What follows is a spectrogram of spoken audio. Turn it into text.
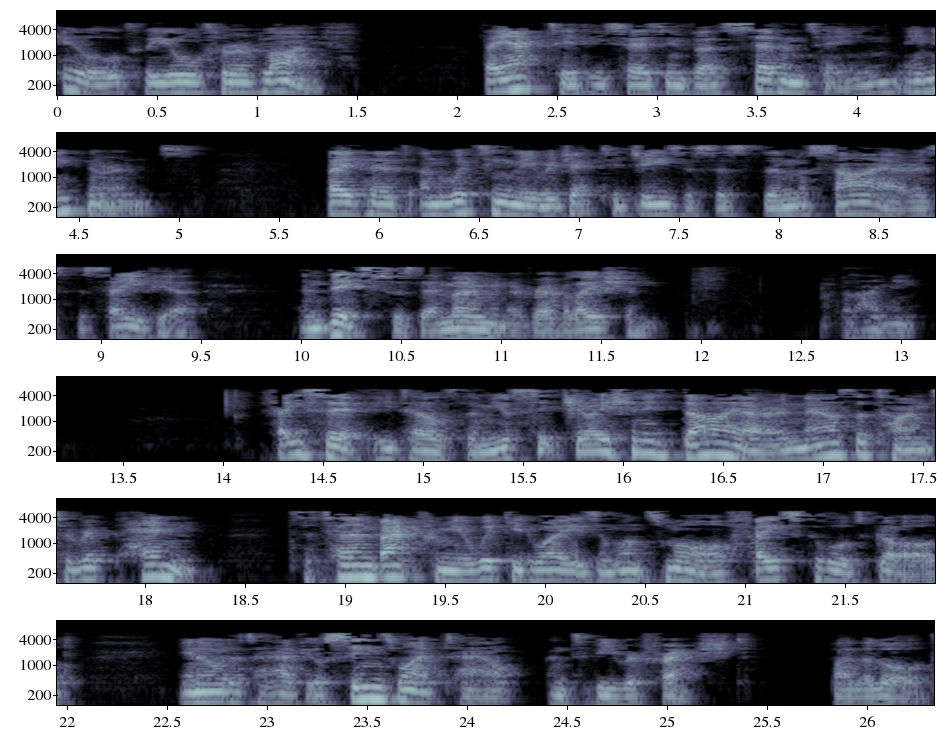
killed the author of life. They acted, he says in verse 17, in ignorance. They had unwittingly rejected Jesus as the Messiah, as the Saviour, and this was their moment of revelation. Blimey. Face it, he tells them, your situation is dire, and now's the time to repent, to turn back from your wicked ways and once more face towards God in order to have your sins wiped out and to be refreshed by the Lord.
